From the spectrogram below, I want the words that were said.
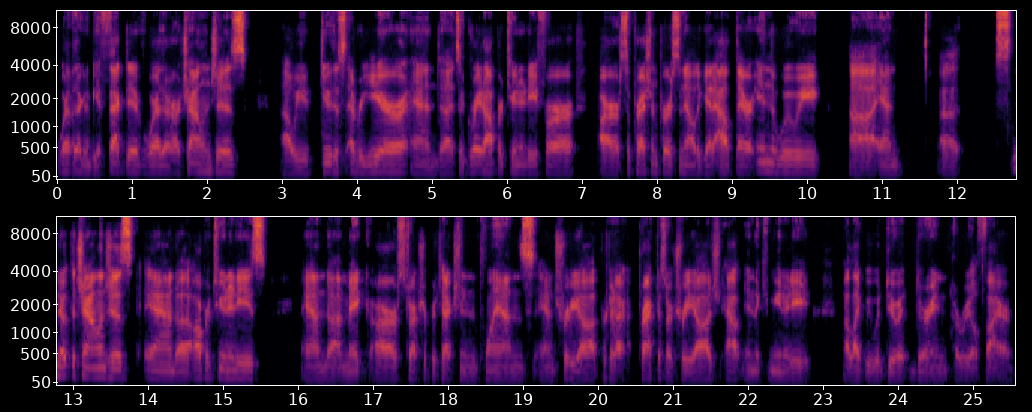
where they're going to be effective, where there are challenges. we do this every year, and it's a great opportunity for our suppression personnel to get out there in the WUI uh, and uh, note the challenges and uh, opportunities and uh, make our structure protection plans and triage protect, practice our triage out in the community uh, like we would do it during a real fire.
